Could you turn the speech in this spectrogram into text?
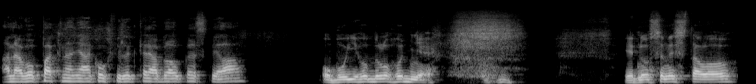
a naopak na nějakou chvíli, která byla úplně skvělá? Obojího bylo hodně. Jednou se mi stalo,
